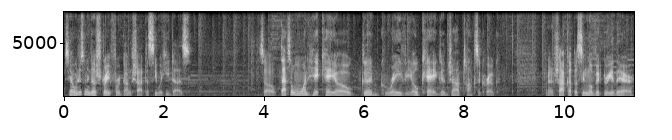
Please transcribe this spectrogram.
So yeah, we're just going to go straight for Gunk Shot to see what he does. So that's a one-hit KO. Good gravy. Okay, good job, Toxicroak. I'm going to chalk up a single victory there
